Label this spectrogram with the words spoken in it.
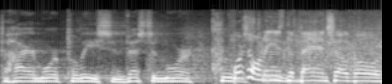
to hire more police, invest in more. Of course, I want to use the band chokehold.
